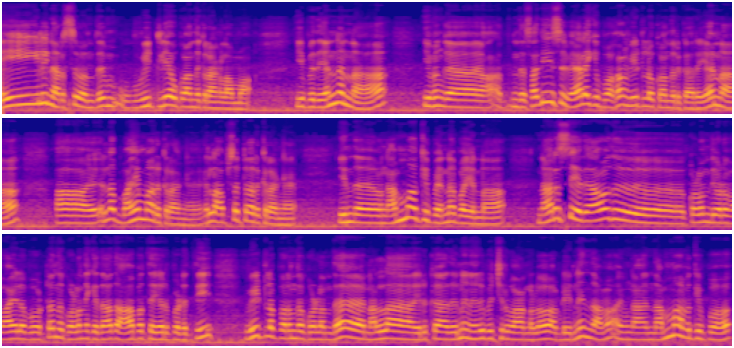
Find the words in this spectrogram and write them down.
டெய்லி நர்ஸு வந்து வீட்லேயே உட்காந்துக்கிறாங்களாமா இப்போ இது என்னென்னா இவங்க இந்த சதீஷ் வேலைக்கு போகாமல் வீட்டில் உட்காந்துருக்காரு ஏன்னா எல்லாம் பயமாக இருக்கிறாங்க. எல்லாம் அப்செட்டாக இருக்கிறாங்க. இந்த அவங்க அம்மாவுக்கு இப்போ என்ன பயன்னா நர்ஸ் ஏதாவது குழந்தையோட வாயில் போட்டு அந்த குழந்தைக்கு ஏதாவது ஆபத்தை ஏற்படுத்தி வீட்டில் பிறந்த குழந்தை நல்லா இருக்காதுன்னு நிரூபிச்சிருவாங்களோ அப்படின்னு இந்த அம்மா இவங்க அந்த அம்மாவுக்கு இப்போது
